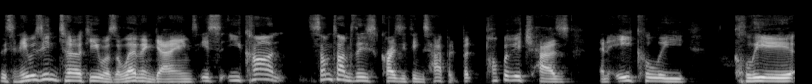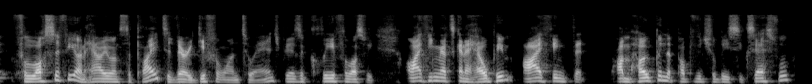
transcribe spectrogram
listen, he was in Turkey, was 11 games. It's, you can't sometimes these crazy things happen, but Popovic has an equally clear philosophy on how he wants to play. It's a very different one to Ange, but he has a clear philosophy. I think that's going to help him. I think that I'm hoping that Popovic will be successful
